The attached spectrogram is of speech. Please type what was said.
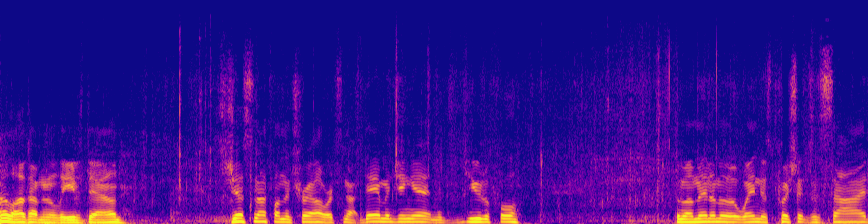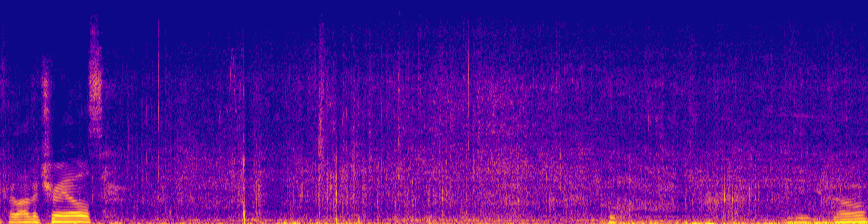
I love having the leaves down. It's just enough on the trail where it's not damaging it and it's beautiful. The momentum of the wind is pushing it to the side for a lot of the trails. There you go.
